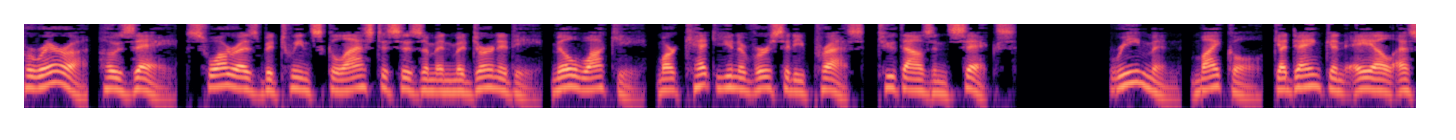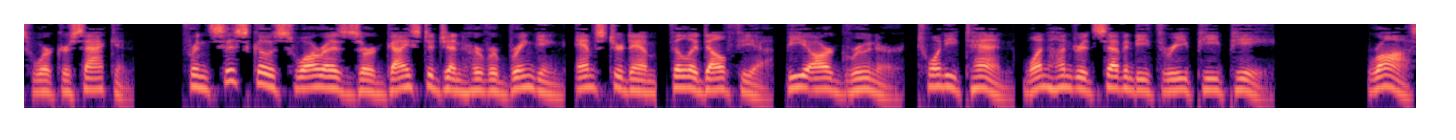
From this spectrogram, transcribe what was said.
Pereira, Jose, Suarez Between Scholasticism and Modernity, Milwaukee, Marquette University Press, 2006. Renemann, Michael, Gedanken als Wirkursachen. Francisco Suarez zur geistigen Hervorbringung, Amsterdam, Philadelphia, B. R. Gruner, 2010, 173 pp. Ross,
